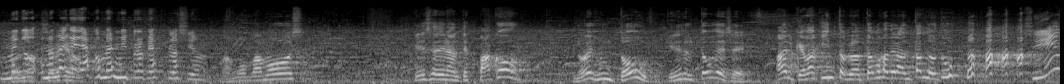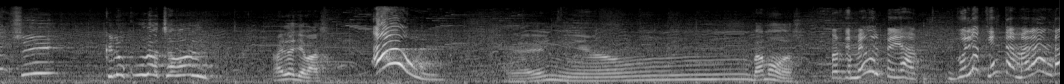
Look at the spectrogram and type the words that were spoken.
Me no me que no. quería comer mi propia explosión. Vamos, vamos. ¿Quién es el delante? ¿Es Paco? No, es un Toad. ¿Quién es el Toad ese? Ah, el que va quinto, que lo estamos adelantando tú. ¿Sí? ¡Sí! ¡Qué locura, chaval! Ahí lo llevas. Vamos. Porque me golpea. Voy la quinta, me anda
